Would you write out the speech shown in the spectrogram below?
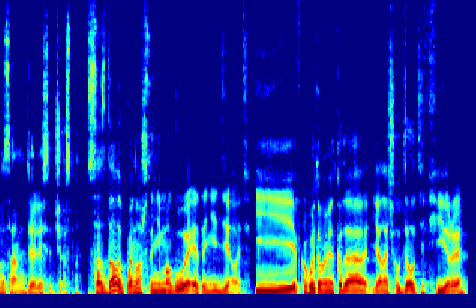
на самом деле, если честно. Создал и понял, что не могу это не делать. И в какой-то момент, когда я начал делать эфиры,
